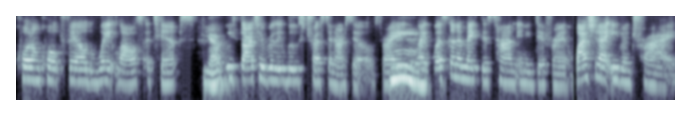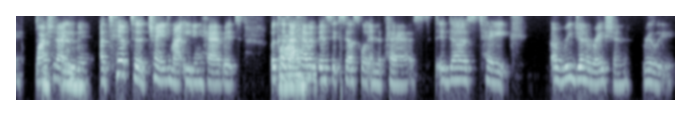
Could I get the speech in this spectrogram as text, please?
quote unquote failed weight loss attempts, yeah, we start to really lose trust in ourselves, right? Mm. Like, what's going to make this time any different? Why should I even try? Why should I even attempt to change my eating habits? Because wow. I haven't been successful in the past. It does take a regeneration, really.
